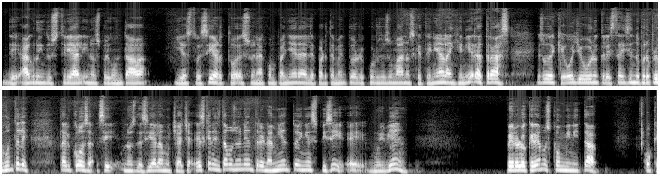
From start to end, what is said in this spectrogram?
de agroindustrial y nos preguntaba, y esto es cierto, es una compañera del Departamento de Recursos Humanos que tenía a la ingeniera atrás. Eso de que oye uno que le está diciendo, pero pregúntele tal cosa. Sí, nos decía la muchacha, es que necesitamos un entrenamiento en SPC. Eh, muy bien. Pero lo queremos con Minitab. Ok,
